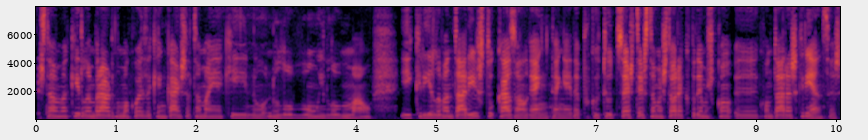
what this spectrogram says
Estava-me aqui a lembrar de uma coisa que encaixa também aqui no, no, lobo bom e lobo mau. E queria levantar isto caso alguém tenha ideia, porque tu disseste esta é uma história que podemos uh, contar às crianças.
